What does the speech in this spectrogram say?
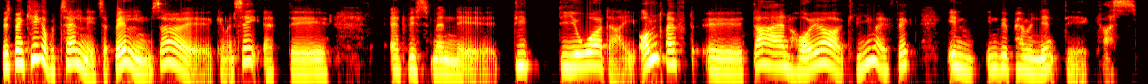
Hvis man kigger på tallene i tabellen, så øh, kan man se, at, at hvis man de, de jorder, der er i omdrift, der er en højere klimaeffekt end, end ved permanent græs.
